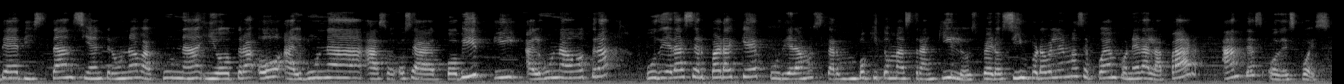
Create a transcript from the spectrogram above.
de distancia entre una vacuna y otra o alguna, o sea, COVID y alguna otra pudiera ser para que pudiéramos estar un poquito más tranquilos, pero sin problema se pueden poner a la par antes o después.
